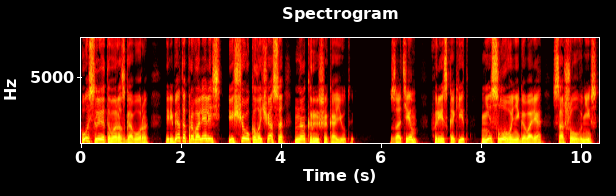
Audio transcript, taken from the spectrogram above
После этого разговора ребята провалялись еще около часа на крыше каюты. Затем Фриска Кид, ни слова не говоря, сошел вниз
